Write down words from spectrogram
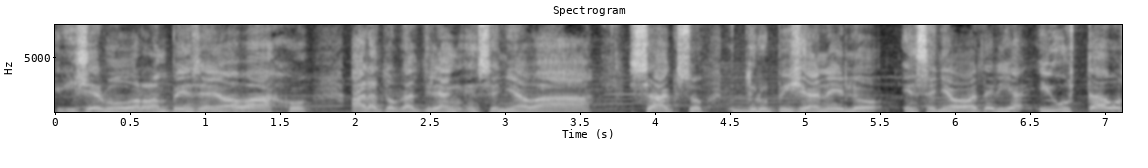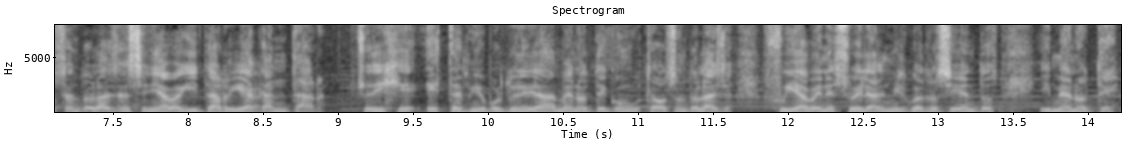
Guillermo Barrampé enseñaba bajo, Ara Tocaltirán enseñaba saxo, Drupi Llanelo enseñaba batería y Gustavo Santolaya enseñaba guitarra y a cantar. Yo dije, esta es mi oportunidad, me anoté con Gustavo Santolaya. Fui a Venezuela en 1400 y me anoté.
